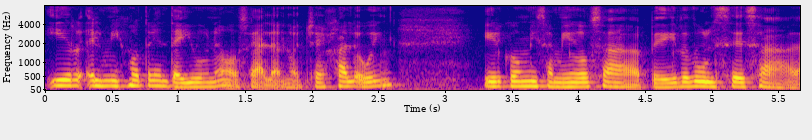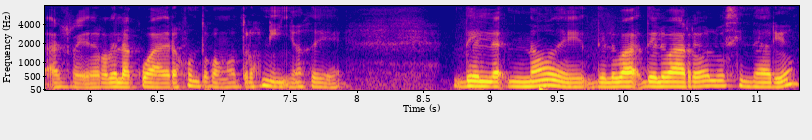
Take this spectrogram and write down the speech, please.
ir el mismo 31, o sea, la noche de Halloween, ir con mis amigos a pedir dulces alrededor de la cuadra junto con otros niños de, del, ¿no? de, del, del barrio, del vecindario,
